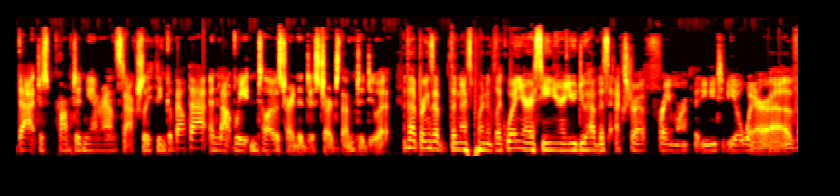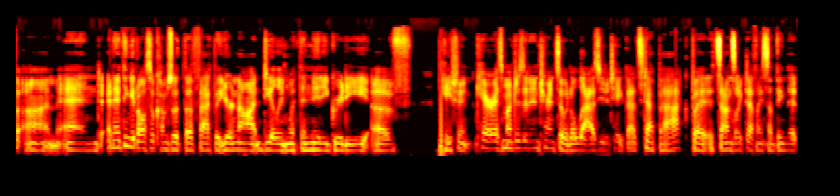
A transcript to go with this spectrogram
that just prompted me on rounds to actually think about that and not wait until I was trying to discharge them to do it. That brings up the next point of like when you're a senior, you do have this extra framework that you need to be aware of, um, and and I think it also comes with the fact that you're not dealing with the nitty gritty of patient care as much as an intern. So it allows you to take that step back. But it sounds like definitely something that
